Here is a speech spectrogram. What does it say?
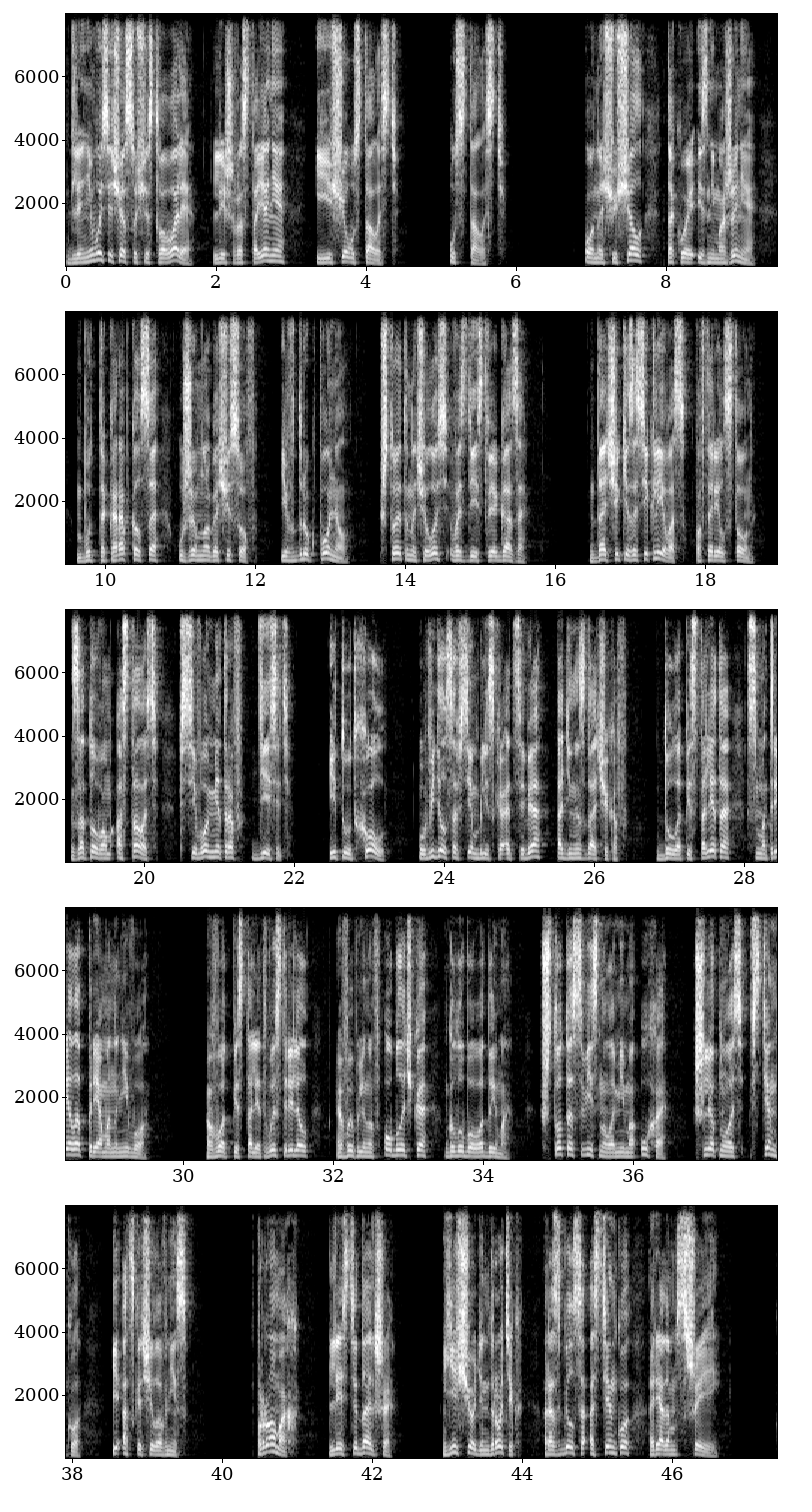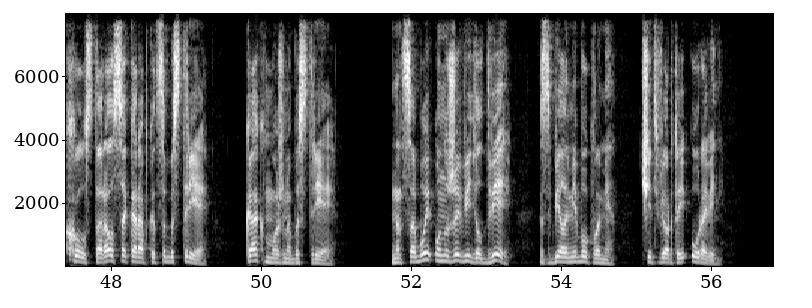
Для него сейчас существовали лишь расстояние и еще усталость. Усталость. Он ощущал такое изнеможение, будто карабкался уже много часов, и вдруг понял, что это началось воздействие газа. «Датчики засекли вас», — повторил Стоун. «Зато вам осталось всего метров десять». И тут Холл увидел совсем близко от себя один из датчиков. Дуло пистолета смотрело прямо на него. Вот пистолет выстрелил, выплюнув облачко голубого дыма. Что-то свистнуло мимо уха, шлепнулось в стенку и отскочило вниз. «Промах! Лезьте дальше!» Еще один дротик разбился о стенку рядом с шеей. Холл старался карабкаться быстрее. Как можно быстрее. Над собой он уже видел дверь с белыми буквами. Четвертый уровень.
